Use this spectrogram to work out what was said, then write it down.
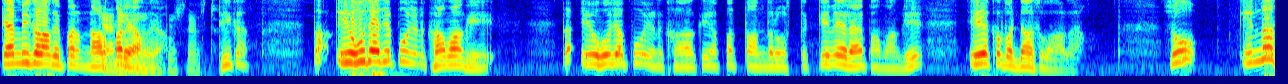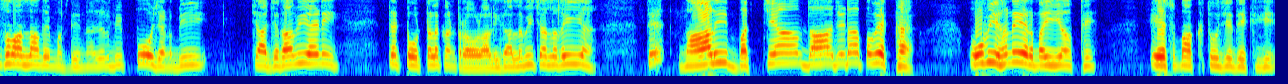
ਕੈਮੀਕਲਾਂ ਦੇ ਪਰ ਨਾਲ ਭਰਿਆ ਹੋਇਆ। ਠੀਕ ਆ? ਤਾਂ ਇਹੋ ਜਿਹਾ ਜੇ ਭੋਜਨ ਖਾਵਾਂਗੇ ਤਾਂ ਇਹੋ ਜਿਹਾ ਭੋਜਨ ਖਾ ਕੇ ਆਪਾਂ ਤੰਦਰੁਸਤ ਕਿਵੇਂ ਰਹਿ ਪਾਵਾਂਗੇ ਇਹ ਇੱਕ ਵੱਡਾ ਸਵਾਲ ਆ। ਸੋ ਇਹਨਾਂ ਸਵਾਲਾਂ ਦੇ ਮੱਦੇਨਜ਼ਰ ਵੀ ਭੋਜਨ ਵੀ ਚੱਜ ਦਾ ਵੀ ਹੈ ਨਹੀਂ ਤੇ ਟੋਟਲ ਕੰਟਰੋਲ ਵਾਲੀ ਗੱਲ ਵੀ ਚੱਲ ਰਹੀ ਆ। ਤੇ ਨਾਲ ਹੀ ਬੱਚਿਆਂ ਦਾ ਜਿਹੜਾ ਭਵਿੱਖ ਹੈ ਉਹ ਵੀ ਹਨੇਰਮਈ ਆ ਉੱਥੇ ਇਸ ਪੱਖ ਤੋਂ ਜੇ ਦੇਖੀਏ।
